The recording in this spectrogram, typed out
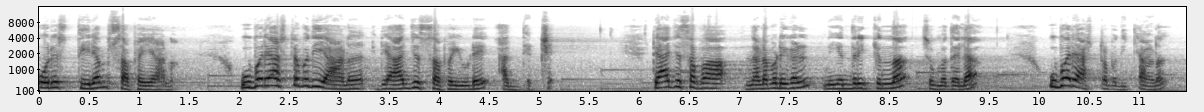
ഒരു സ്ഥിരം സഭയാണ്. ഉപരാഷ്ട്രപതിയാണ് രാജ്യസഭയുടെ അധ്യക്ഷൻ. രാജ്യസഭ നടപടികൾ നിയന്ത്രിക്കുന്ന ചുമതല ഉപരാഷ്ട്രപതിക്കാണ്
